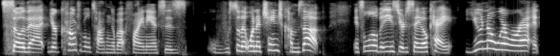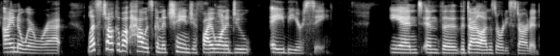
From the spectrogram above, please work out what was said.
So that you're comfortable talking about finances so that when a change comes up, it's a little bit easier to say, okay, you know where we're at and I know where we're at. Let's talk about how it's going to change if I want to do A, B, or C. And and the the dialogue has already started.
